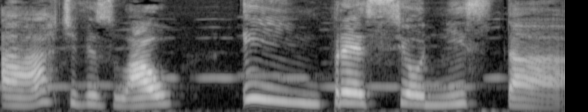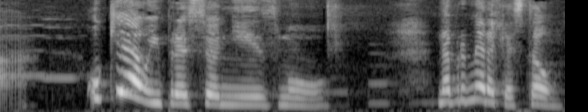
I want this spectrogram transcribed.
a arte visual impressionista. O que é o impressionismo? Na primeira questão,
